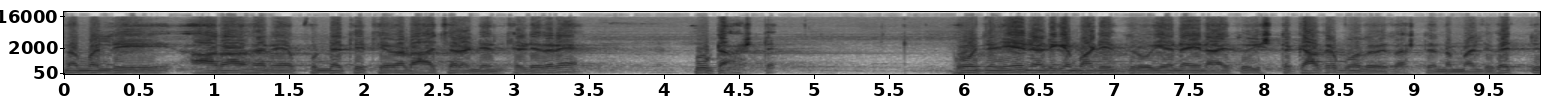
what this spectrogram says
ನಮ್ಮಲ್ಲಿ ಆರಾಧನೆ ಪುಣ್ಯತಿಥಿಗಳ ಆಚರಣೆ ಅಂತ ಹೇಳಿದರೆ ಊಟ ಅಷ್ಟೆ. ಭೋಜನ ಏನು ಅಡುಗೆ ಮಾಡಿದ್ರು, ಏನೇನಾಯಿತು, ಇಷ್ಟಕ್ಕಾದ್ರೆ ಬೋಧೋಯ್ತು ಅಷ್ಟೇ. ನಮ್ಮಲ್ಲಿ ವ್ಯತ್ಯ,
